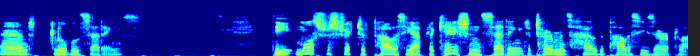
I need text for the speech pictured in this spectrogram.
and Global Settings. The most restrictive policy application setting determines how the policies are applied.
